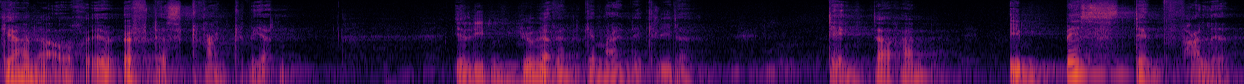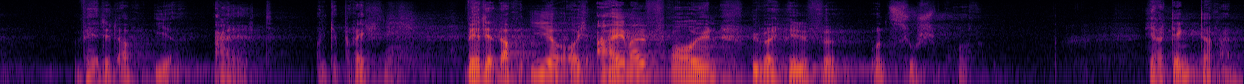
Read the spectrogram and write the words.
gerne auch öfters krank werden. Ihr lieben jüngeren Gemeindeglieder, denkt daran, im besten Falle werdet auch ihr alt und gebrechlich, werdet auch ihr euch einmal freuen über Hilfe und Zuspruch. Ja, denkt daran,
